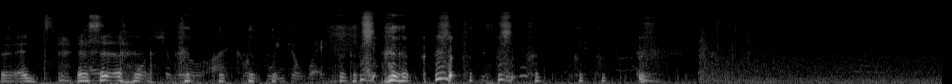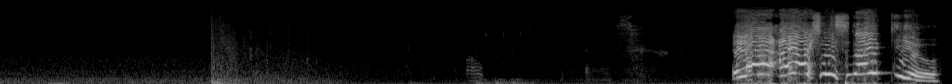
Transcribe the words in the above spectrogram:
It's, it's, And watch your little icon blink away. oh. Thanks. Yeah, I actually sniped you.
